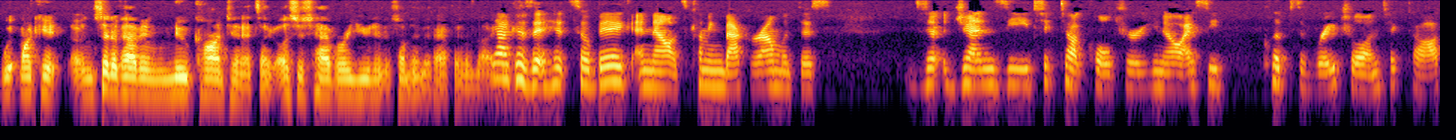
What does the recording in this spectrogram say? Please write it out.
wh- why can't instead of having new content, it's like let's just have a reunion of something that happened in the 90s. Yeah, because it hit so big, and now it's coming back around with this Gen Z TikTok culture. You know, I see clips of Rachel on TikTok.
